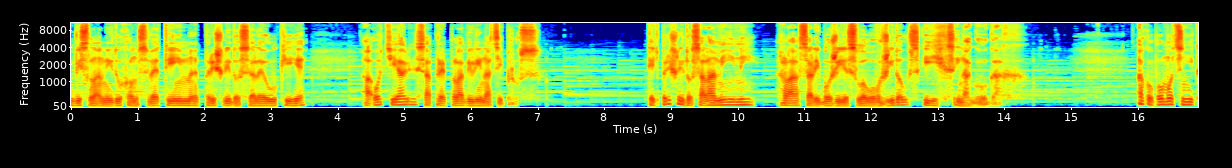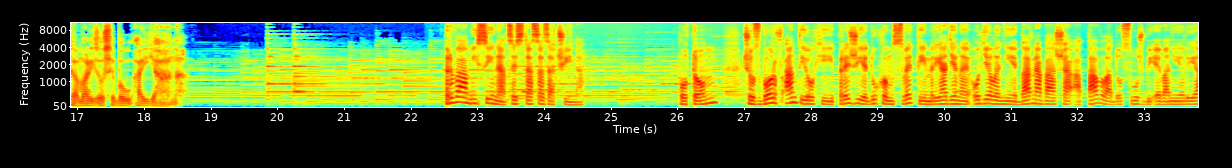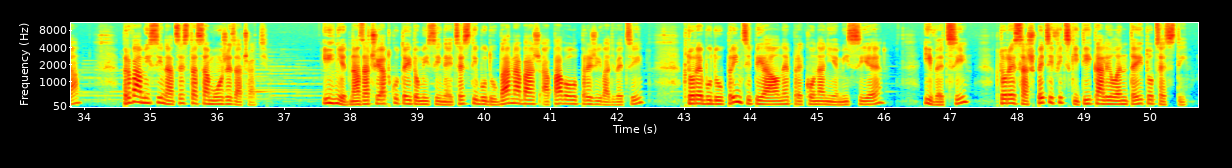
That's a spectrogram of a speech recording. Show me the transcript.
vyslaní Duchom Svetým, prišli do Seleúkie a odtiaľ sa preplavili na Cyprus. Keď prišli do Salamíny, hlásali Božie slovo v židovských synagógach. Ako pomocníka mali so sebou aj Jána. Prvá misijná cesta sa začína – potom, čo zbor v Antiochii prežije Duchom Svetým riadené oddelenie Barnabáša a Pavla do služby Evanielia, prvá misijná cesta sa môže začať. I hneď na začiatku tejto misijnej cesty budú Barnabáš a Pavol prežívať veci, ktoré budú principiálne pre konanie misie i veci, ktoré sa špecificky týkali len tejto cesty –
